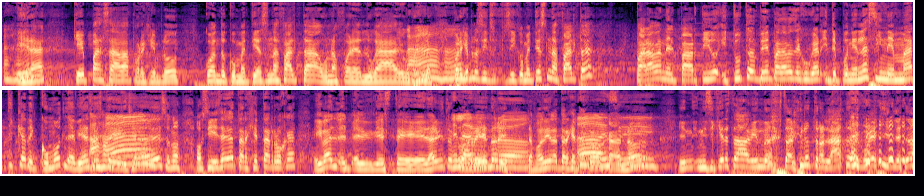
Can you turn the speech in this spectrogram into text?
Ajá. era qué pasaba, por ejemplo, cuando cometías una falta o una fuera de lugar. Por, ejemplo, por ejemplo, si, si cometías una falta, paraban el partido y tú también parabas de jugar y te ponían la cinemática de cómo le habías este, echado eso, ¿no? O si esa era tarjeta roja, iba el, el- este, el árbitro El corriendo árbitro. y te ponía la tarjeta Ay, roja, sí. ¿no? Y ni, ni siquiera estaba viendo, estaba viendo otro lado, güey. y le daba-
